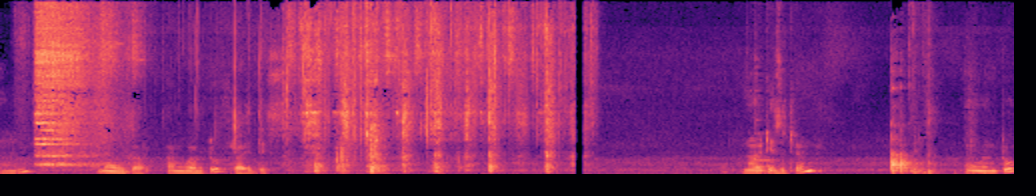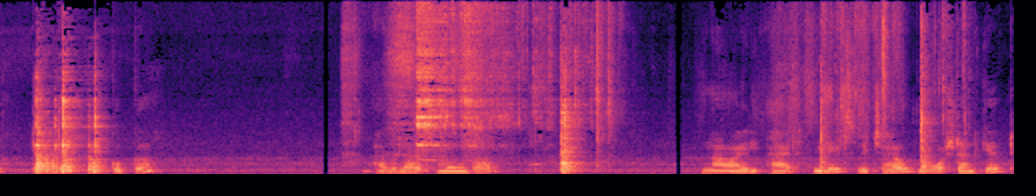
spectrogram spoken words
and moong dal. I am going to fry this. Now it is done. I am going to keep the cooker. I will add moong dal. Now I will add millets which I have washed and kept.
